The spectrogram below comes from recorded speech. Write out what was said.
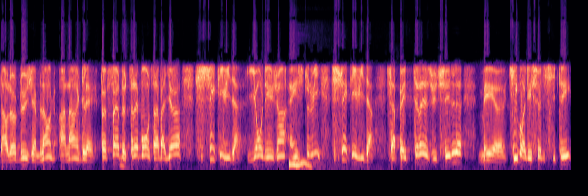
dans leur deuxième langue en anglais. Ils peuvent faire de très bons travailleurs, c'est évident. Ils ont des gens instruits, c'est évident. Ça peut être très utile, mais euh, qui va les solliciter?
